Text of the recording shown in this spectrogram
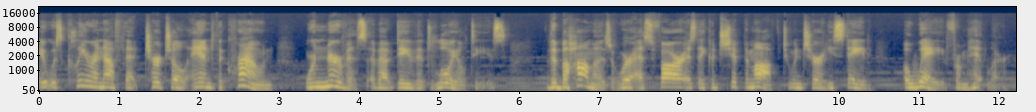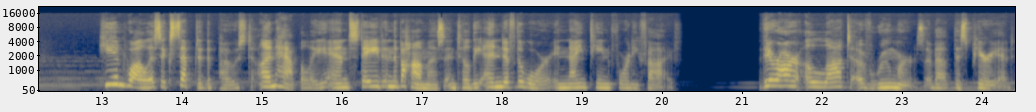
It was clear enough that Churchill and the crown were nervous about David's loyalties the Bahamas were as far as they could ship him off to ensure he stayed away from Hitler. He and Wallis accepted the post unhappily and stayed in the Bahamas until the end of the war in 1945. There are a lot of rumors about this period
